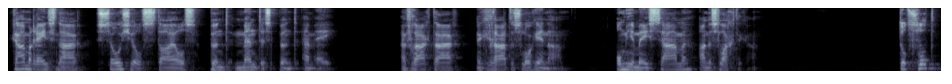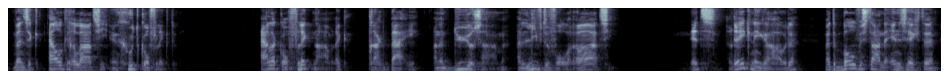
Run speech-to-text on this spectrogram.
Ga maar eens naar socialstyles.mentis.me en vraag daar een gratis login aan om hiermee samen aan de slag te gaan. Tot slot wens ik elke relatie een goed conflict toe. Elk conflict namelijk draagt bij aan een duurzame en liefdevolle relatie. Mits rekening gehouden met de bovenstaande inzichten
